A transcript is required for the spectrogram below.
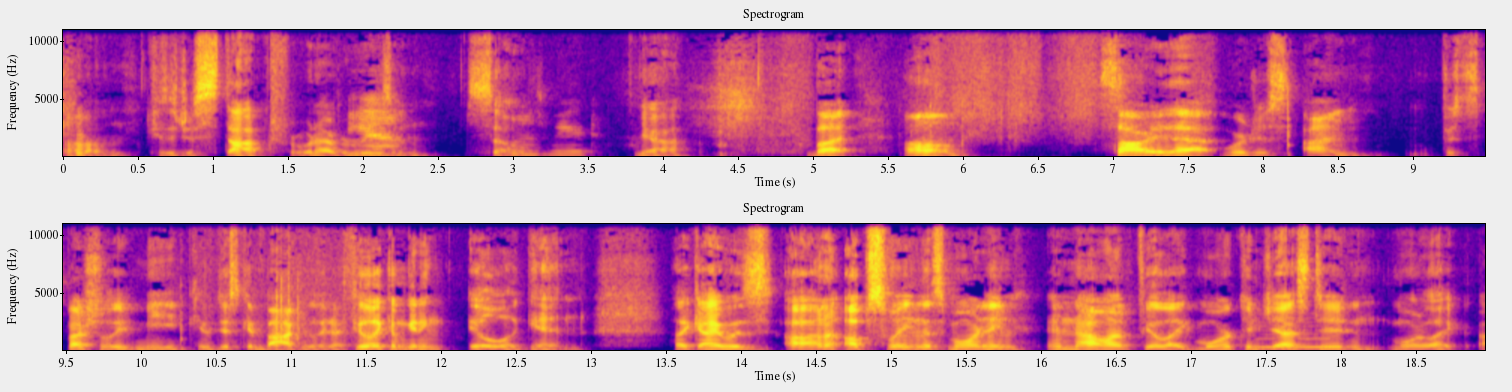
Um, because it just stopped for whatever Yeah. reason. So was weird. yeah. But um sorry that we're just I'm especially me can discombobulate. I feel like I'm getting ill again. Like I was on an upswing this morning and now I feel like more congested and more like I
